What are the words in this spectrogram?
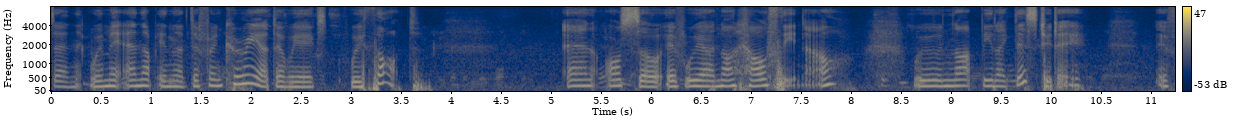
then we may end up in a different career than we, we thought. And also, if we are not healthy now, we will not be like this today. If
